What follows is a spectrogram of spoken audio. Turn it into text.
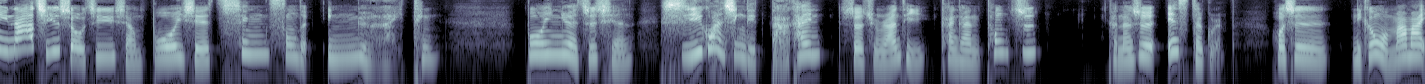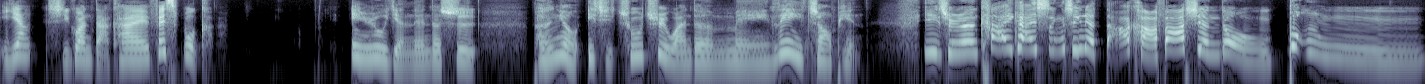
你拿起手机，想播一些轻松的音乐来听。播音乐之前，习惯性地打开社群软体，看看通知，可能是 Instagram，或是你跟我妈妈一样，习惯打开 Facebook。映入眼帘的是朋友一起出去玩的美丽照片，一群人开开心心的打卡发现动，嘣！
